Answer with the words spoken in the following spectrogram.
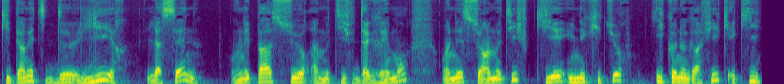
qui permettent de lire la scène. On n'est pas sur un motif d'agrément, on est sur un motif qui est une écriture iconographique et qui,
